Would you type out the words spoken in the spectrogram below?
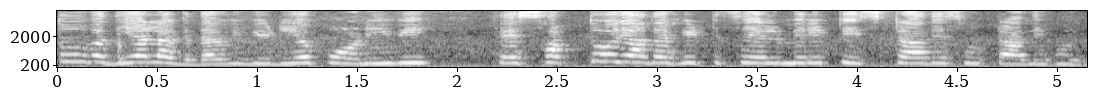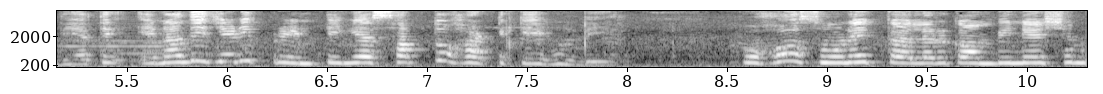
ਤੋਂ ਵਧੀਆ ਲੱਗਦਾ ਵੀ ਵੀਡੀਓ ਪਾਉਣੀ ਵੀ ਤੇ ਸਭ ਤੋਂ ਜ਼ਿਆਦਾ ਹਿੱਟ ਸੇਲ ਮੇਰੀ ਟਿਸਟਾ ਦੇ ਸੂਟਾਂ ਦੀ ਹੁੰਦੀ ਹੈ ਤੇ ਇਹਨਾਂ ਦੀ ਜਿਹੜੀ ਪ੍ਰਿੰਟਿੰਗ ਹੈ ਸਭ ਤੋਂ ਹਟ ਕੇ ਹੁੰਦੀ ਹੈ। ਬਹੁਤ ਸੋਹਣੇ ਕਲਰ ਕੰਬੀਨੇਸ਼ਨ,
